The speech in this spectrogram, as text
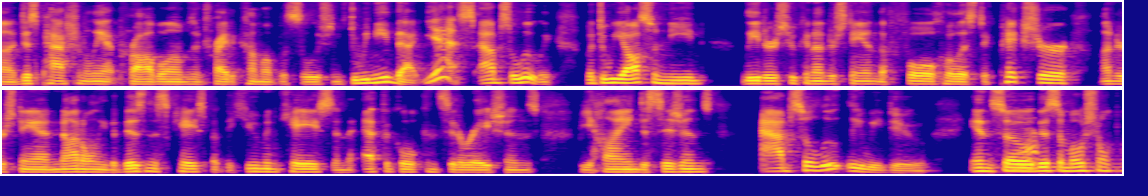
uh, dispassionately at problems and try to come up with solutions? Do we need that? Yes absolutely. But do we also need leaders who can understand the full holistic picture, understand not only the business case, but the human case and the ethical considerations behind decisions. Absolutely, we do. And so, yeah. this emotional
